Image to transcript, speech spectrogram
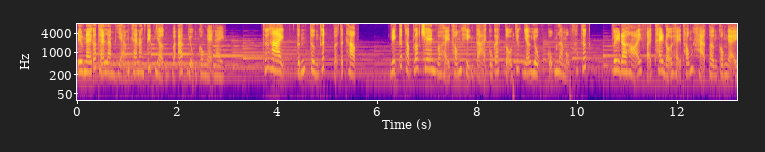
Điều này có thể làm giảm khả năng tiếp nhận và áp dụng công nghệ này. Thứ hai, tính tương thích và tích hợp. Việc tích hợp blockchain vào hệ thống hiện tại của các tổ chức giáo dục cũng là một thách thức vì đòi hỏi phải thay đổi hệ thống hạ tầng công nghệ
